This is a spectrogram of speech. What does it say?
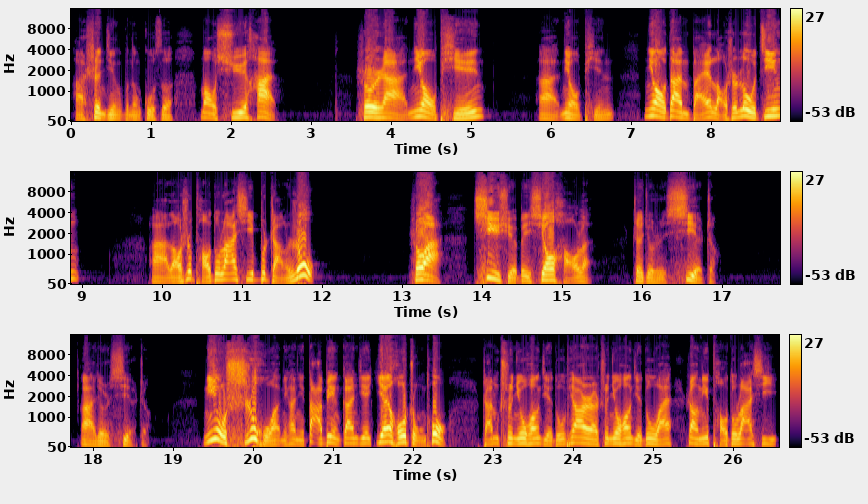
啊，肾精不能固摄，冒虚汗，是不是啊？尿频，啊，尿频，尿蛋白老是漏精，啊，老是跑肚拉稀不长肉，是吧？气血被消耗了，这就是泻症，啊，就是泻症。你有实火，你看你大便干结、咽喉肿痛，咱们吃牛黄解毒片啊，吃牛黄解毒丸，让你跑肚拉稀，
